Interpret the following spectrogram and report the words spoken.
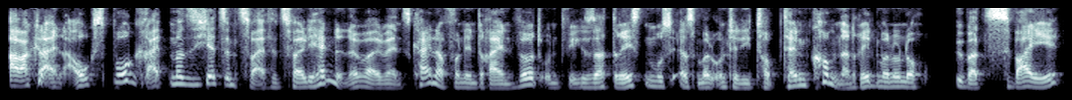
Aber klar, in Augsburg reibt man sich jetzt im Zweifelsfall die Hände, ne? weil wenn es keiner von den dreien wird und wie gesagt, Dresden muss erstmal unter die Top Ten kommen, dann reden wir nur noch über zwei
